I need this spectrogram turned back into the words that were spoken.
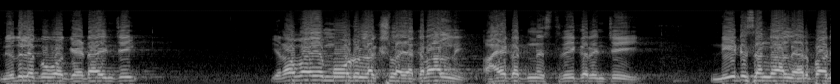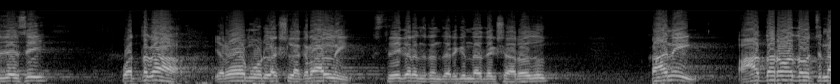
నిధులు ఎక్కువగా కేటాయించి ఇరవై మూడు లక్షల ఎకరాలని ఆయకట్టుని స్థిరీకరించి నీటి సంఘాలను ఏర్పాటు చేసి కొత్తగా ఇరవై మూడు లక్షల ఎకరాలని స్థిరీకరించడం జరిగింది అధ్యక్ష ఆ రోజు. కానీ ఆ తర్వాత వచ్చిన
